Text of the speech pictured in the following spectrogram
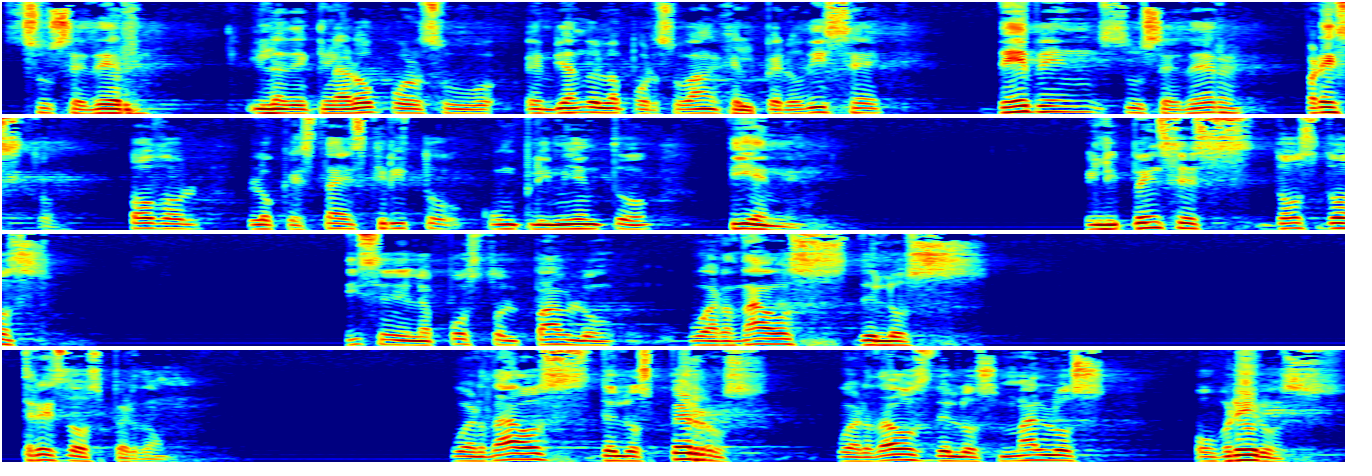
suceder. Y la declaró por su, enviándola por su ángel, pero dice, deben suceder presto. Todo lo que está escrito, cumplimiento tiene. Filipenses 2.2, dice el apóstol Pablo, guardaos de los 3.2, perdón guardaos de los perros, guardaos de los malos obreros,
